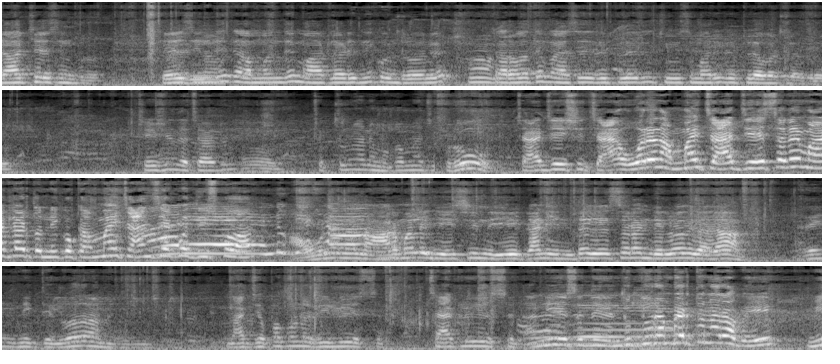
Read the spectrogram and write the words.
చాట్ చేసిందా? రమ్మంది మాట్లాడింది కొన్ని రోజులు. తర్వాత మెసేజ్ రిప్లై చూసి మరి రిప్లై అవ్వట్లేదు బ్రో చేసిందా చాట్? చెప్తున్నాను ముఖం ఇప్పుడు చాట్ చేసి చా- ఎవరైనా అమ్మాయి చాట్ చేస్తేనే మాట్లాడుతుంది. నీకు ఒక అమ్మాయి ఛాన్స్ ఎక్కువ తీసుకో. అవునా? నార్మల్ చేసింది. కానీ ఇంత చేస్తారని తెలియదు కదా. అరే నీకు తెలియదు ఆమె గురించి? నాకు చెప్పకుండా రీల్లు చేస్తారు చాట్లు చేస్తారు అన్ని చేస్తారు నేను ఎందుకు దూరం పెడుతున్నారా భయ్ మీ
